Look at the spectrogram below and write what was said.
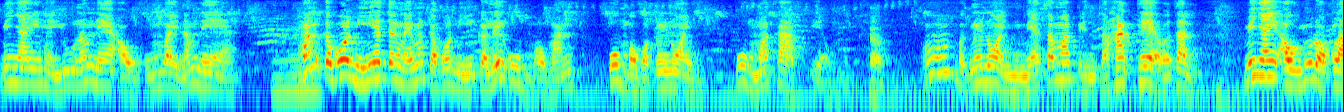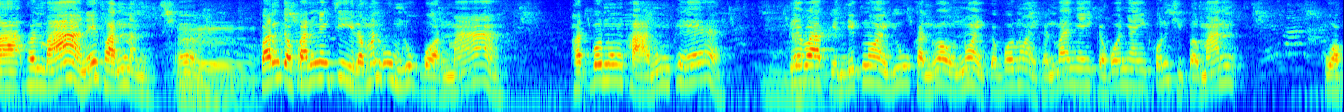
ไม่ใหญ่ให้อยู่น้ำแหน่เอาผมไว้น้ำแหน่ มันก็บ่หนีจังไหนมันก็บ่หนีก็เลยอุ้มเอามัน อุ้มเอาบักน้อยๆอุ้มมาคาบเอวครับอ๋อบักน้อยๆนี่แหม่สามารถเป็นตาฮักแท้ว่าซั่นไม่ใหญ่เอาอยู่ดอกลาเพิ่นมาในฝันนั่นเอเอออฝันกับฝันจังซี่แล้วมันอุ้มลูกบอลมาผัดบ่นุ่งผ้านุ่งแพรแต่ว่าเป็นเด็กน้อยอยู่คันเว้าน้อยก็บ่น้อยคันว่าใหญ่ก็บ่ใหญ่คนสิประมาณขวบ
